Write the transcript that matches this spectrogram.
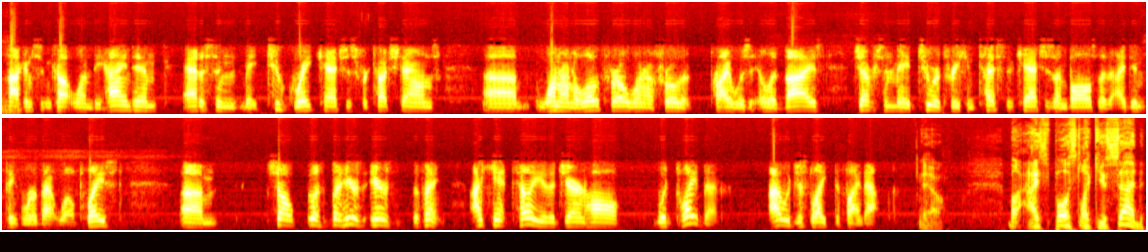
Hockenson caught one behind him. Addison made two great catches for touchdowns. Um, one on a low throw, one on a throw that probably was ill-advised. Jefferson made two or three contested catches on balls that I didn't think were that well placed. Um, so, but but here's here's the thing: I can't tell you that Jaren Hall would play better. I would just like to find out. Yeah. But I suppose, like you said,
